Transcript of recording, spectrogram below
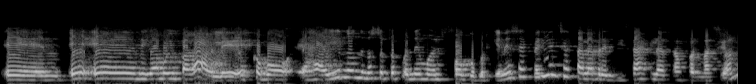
eh, es, digamos, impagable. Es como, es ahí donde nosotros ponemos el foco, porque en esa experiencia está el aprendizaje y la transformación,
